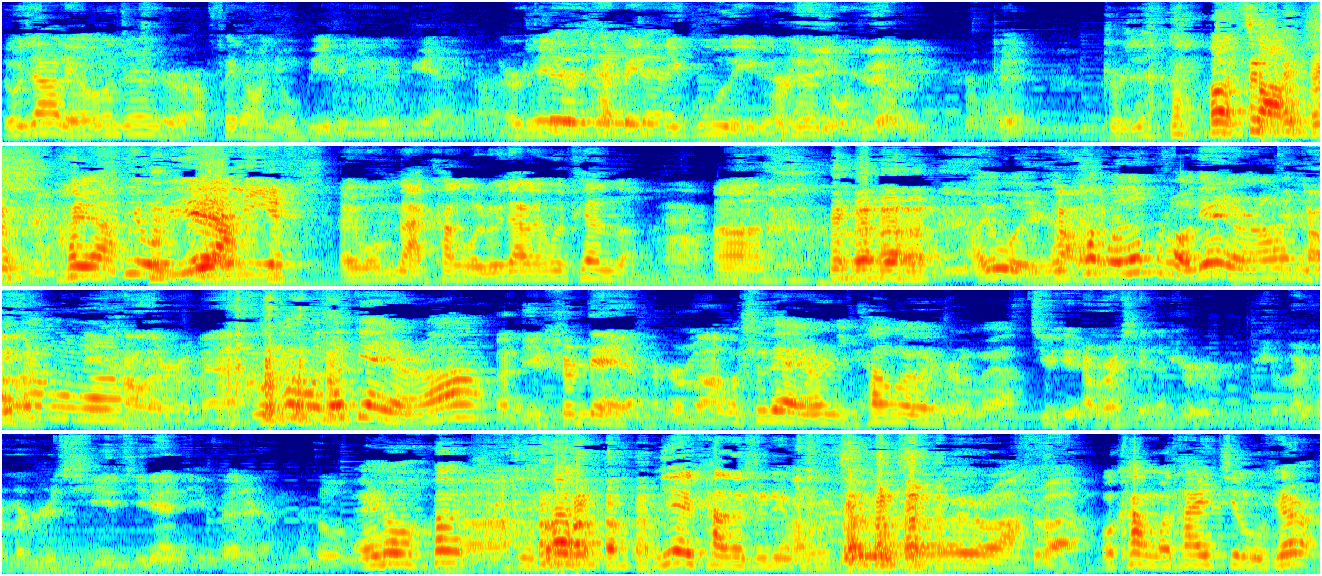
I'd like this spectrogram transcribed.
刘嘉玲真是非常牛逼的一个女演员，而且也是太被低估的一个而且有阅历，是吧？对至今，我操！哎呀，有阅历，哎，我们俩看过刘嘉玲的片子啊，啊。哎呦，我我看过看过她不少电影啊，你没看过吗？看过的是什么呀？我看过他电影啊。啊，你是电影是吗我？是电影，你看过的是什么呀？具体上面写的是什么什么日期、几点几分什么的都，哎呦，啊你也看的是那种纪录型的是吧？是吧？我看过他一纪录片儿，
